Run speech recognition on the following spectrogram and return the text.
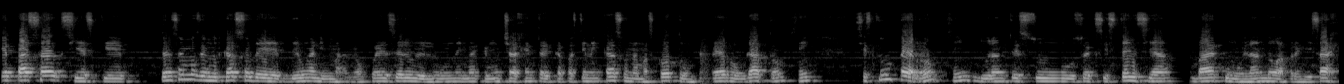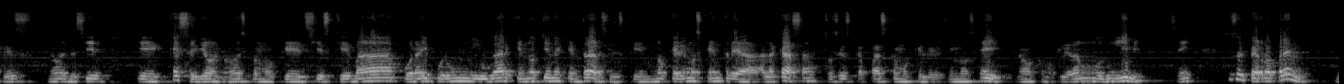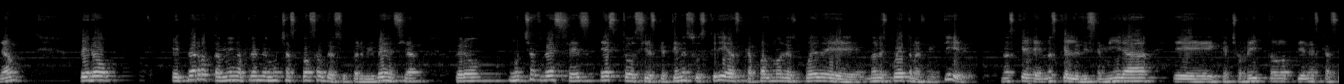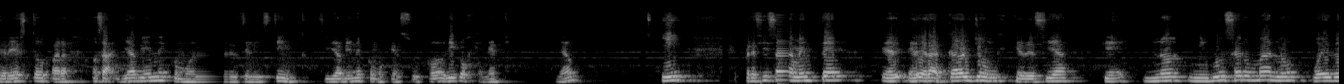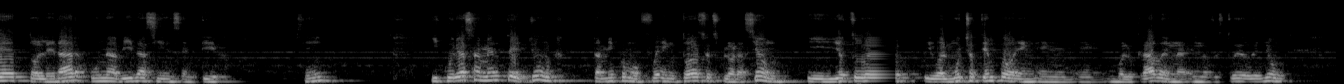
qué pasa si es que pensemos en el caso de, de, un animal, ¿no? Puede ser un animal que mucha gente capaz tiene en casa, una mascota, un perro, un gato, ¿sí? Si es que un perro. Durante su, su existencia va acumulando aprendizajes, ¿no? Es decir, eh, qué sé yo, ¿no? Es como que si es que va por ahí por un lugar que no tiene que entrar, si es que no queremos que entre a, la casa, entonces capaz como que le decimos, hey, ¿no? Como que le damos un límite. Entonces el perro aprende, ¿ya? Pero el perro también aprende muchas cosas de supervivencia, pero muchas veces esto, si es que tiene sus crías, capaz no les puede, no les puede transmitir, no es que, no es que les dice, mira, eh, cachorrito, tienes que hacer esto para, o sea, ya viene como desde el instinto, ¿sí? ya viene como que en su código genético, ¿ya? Y precisamente era Carl Jung que decía que no, ningún ser humano puede tolerar una vida sin sentido. ¿sí? Y curiosamente, Jung, también como fue en toda su exploración, y yo tuve igual mucho tiempo involucrado en, los estudios de Jung,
